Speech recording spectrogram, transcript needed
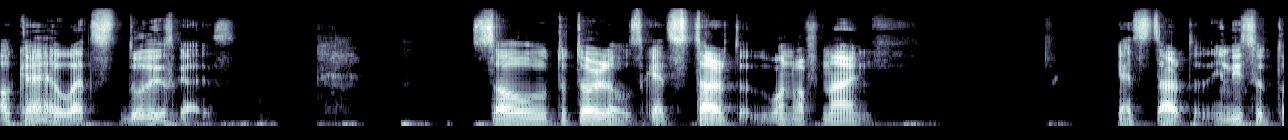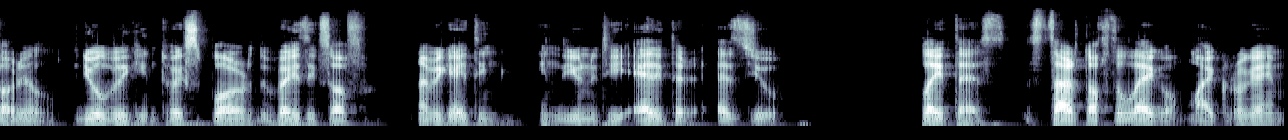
Okay, let's do this guys. So tutorials, get started, one of nine. Get started. In this tutorial, you will begin to explore the basics of navigating in the Unity editor as you playtest the start of the LEGO microgame,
